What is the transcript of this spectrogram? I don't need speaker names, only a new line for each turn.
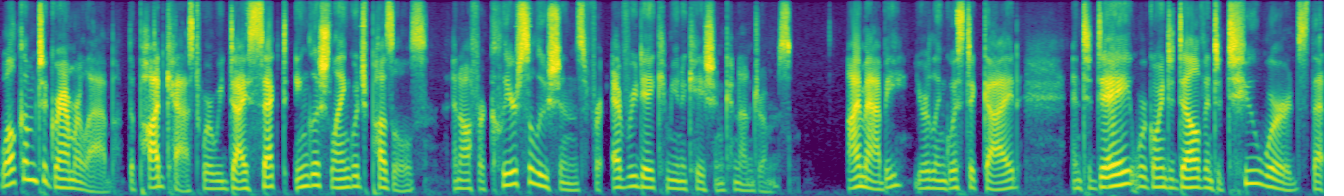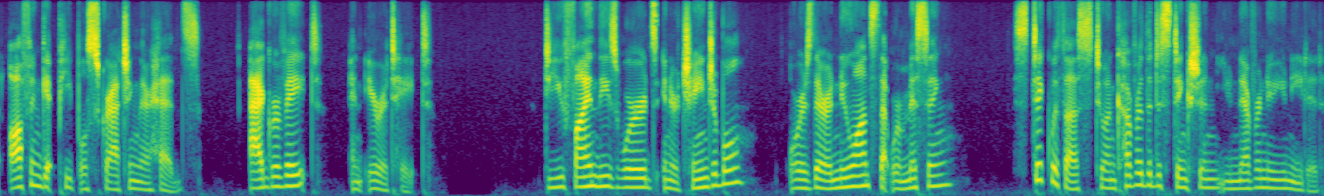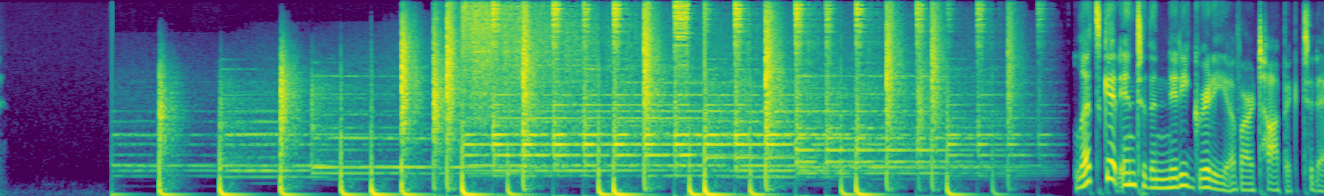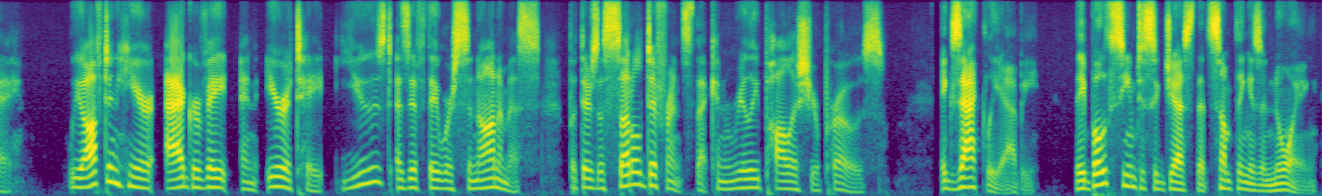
Welcome to Grammar Lab, the podcast where we dissect English language puzzles and offer clear solutions for everyday communication conundrums. I'm Abby, your linguistic guide, and today we're going to delve into two words that often get people scratching their heads aggravate and irritate. Do you find these words interchangeable, or is there a nuance that we're missing? Stick with us to uncover the distinction you never knew you needed. Let's get into the nitty gritty of our topic today. We often hear aggravate and irritate used as if they were synonymous, but there's a subtle difference that can really polish your prose.
Exactly, Abby. They both seem to suggest that something is annoying,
